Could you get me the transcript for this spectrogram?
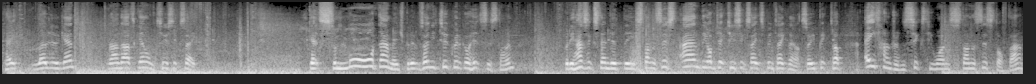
Okay, loaded again. Round out again on 268. Gets some more damage, but it was only two critical hits this time. But he has extended the stun assist and the object 268 has been taken out. So he picked up 861 stun assist off that.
